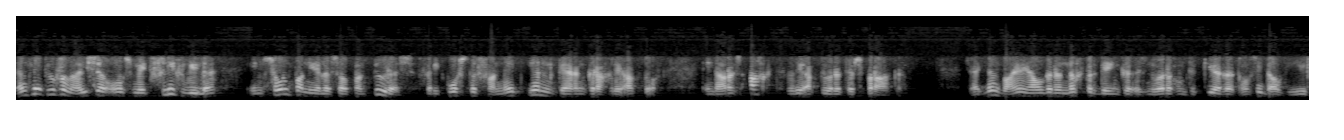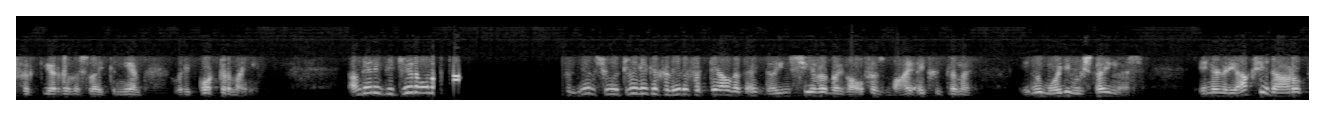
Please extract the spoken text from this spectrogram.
Dink net hoeveel huise ons met vliegwiele en sonpanele sal kan toerus vir die koste van net een kernkragreaktor en daar is 8 reaktore ter sprake. So ek dink baie helder en nugter denke is nodig om te keer dat ons nie dalk hier verkeerde besluite neem oor die korttermyn nie. Dan het ek die tweede onderwerp so twee weke gelede vertel dat ek duin 7 by Walvis baie uitgeklim het en hoe mooi die woestyn is. En in reaksie daarop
